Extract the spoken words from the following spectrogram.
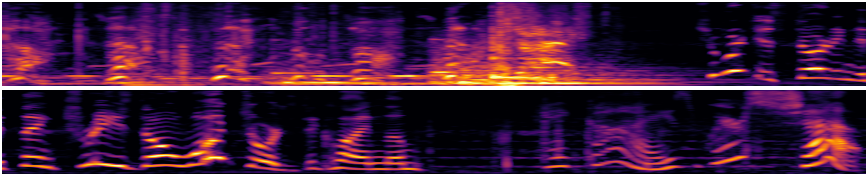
George is starting to think trees don't want George to climb them. Hey guys, where's Shep?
